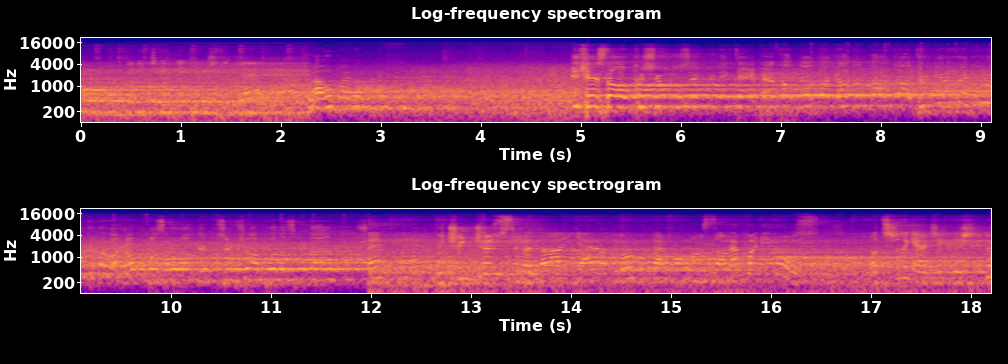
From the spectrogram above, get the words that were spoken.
bu birinci ikincilikte Bir kez daha alkışlıyoruz hep birlikte. Pentatlon'da kadınlarda Türkiye rekoru kırarak Avrupa Salon Temizim Şampiyonası'nda ve üçüncü sırada yer alıyor atışını gerçekleştirdi.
